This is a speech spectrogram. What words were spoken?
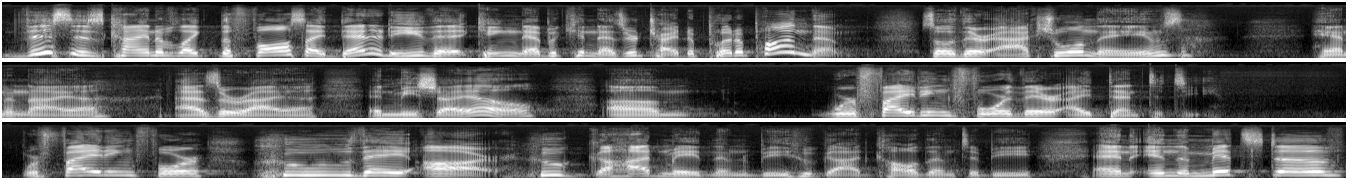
This is kind of like the false identity that King Nebuchadnezzar tried to put upon them. So their actual names, Hananiah, Azariah, and Mishael, um, were fighting for their identity. We're fighting for who they are, who God made them to be, who God called them to be. And in the midst of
